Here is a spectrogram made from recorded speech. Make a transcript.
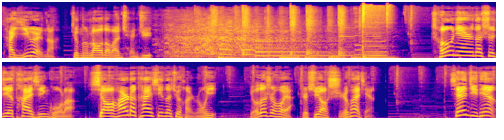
他一个人呢就能唠叨完全剧。成年人的世界太辛苦了，小孩的开心呢却很容易，有的时候呀只需要十块钱。前几天，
